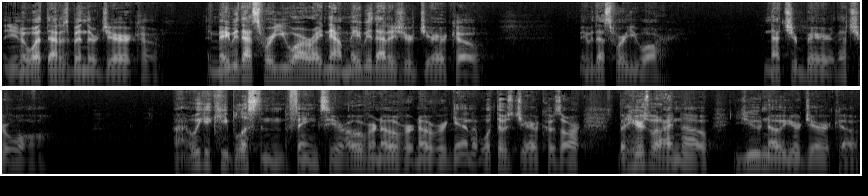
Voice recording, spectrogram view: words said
And you know what? That has been their Jericho. And maybe that's where you are right now. Maybe that is your Jericho. Maybe that's where you are. And that's your barrier, that's your wall. Uh, we could keep listing things here over and over and over again of what those Jerichos are. But here's what I know you know your Jericho.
